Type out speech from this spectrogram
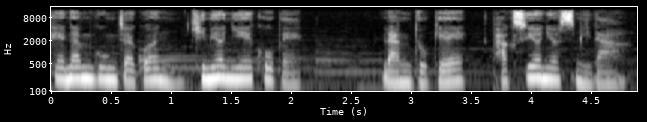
대남공작원 김현희의 고백, 랑독의 박수연이었습니다.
